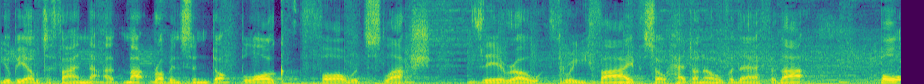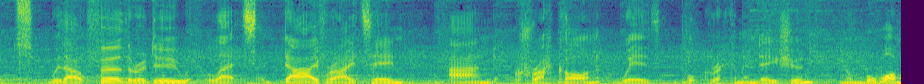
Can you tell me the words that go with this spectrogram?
You'll be able to find that at mattrobinson.blog forward slash 035. So head on over there for that. But without further ado, let's dive right in and crack on with book recommendation number one.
